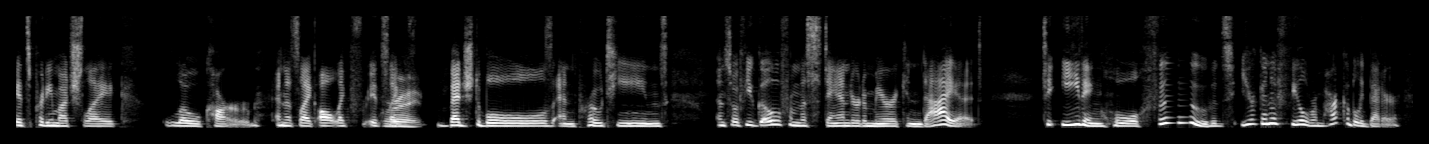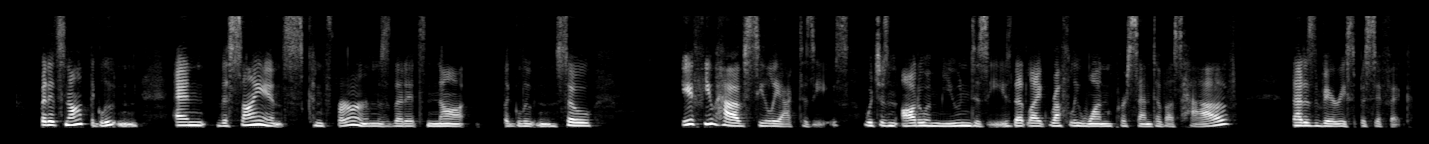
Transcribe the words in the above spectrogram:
it's pretty much like low carb. And it's like all like, it's like vegetables and proteins. And so if you go from the standard American diet, to eating whole foods, you're going to feel remarkably better. But it's not the gluten. And the science confirms that it's not the gluten. So if you have celiac disease, which is an autoimmune disease that like roughly 1% of us have, that is very specific.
